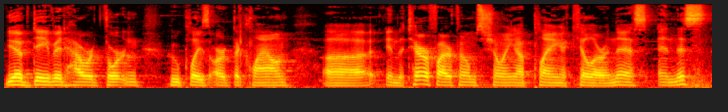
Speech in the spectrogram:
You have David Howard Thornton, who plays Art the Clown uh, in the Terrifier films, showing up playing a killer in this, and this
